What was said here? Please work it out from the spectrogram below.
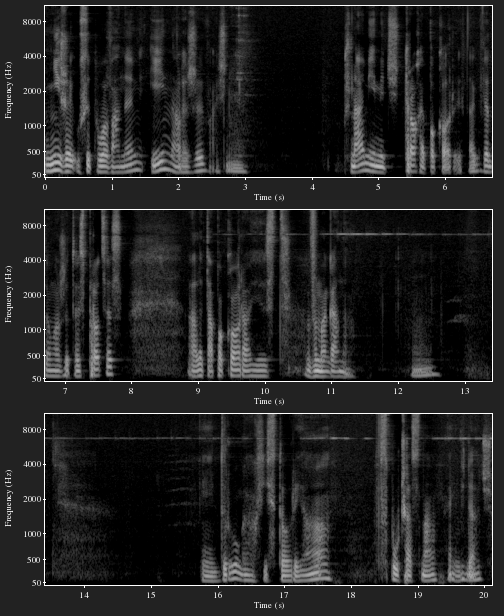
niżej usytuowanym i należy właśnie przynajmniej mieć trochę pokory. Tak? Wiadomo, że to jest proces, ale ta pokora jest wymagana. Hmm. I druga historia, współczesna, jak widać.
